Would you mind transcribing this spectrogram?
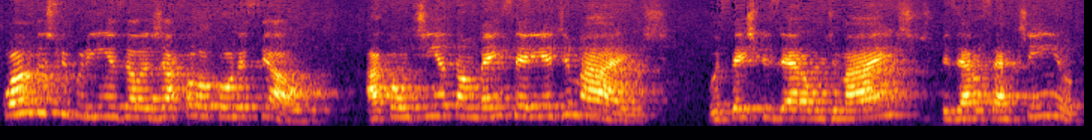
Quantas figurinhas ela já colocou nesse álbum? A continha também seria demais. Vocês fizeram demais? Fizeram certinho?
